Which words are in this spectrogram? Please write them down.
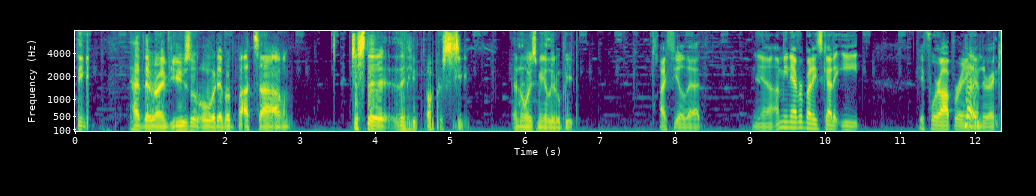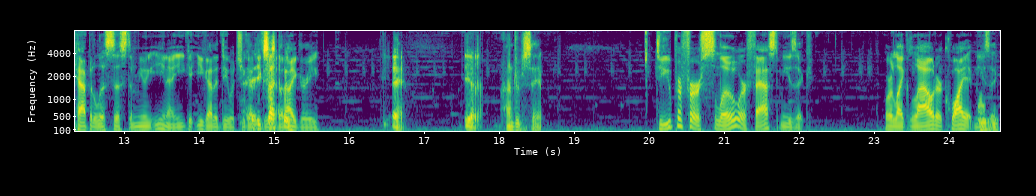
think, have their own views or, or whatever, but um, just the the hypocrisy annoys me a little bit. I feel that. Yeah, I mean everybody's got to eat. If we're operating No. under a capitalist system, you you know you you got to do what you got to do. Exactly. But I agree. Yeah, yeah, hundred percent. Do you prefer slow or fast music, or like loud or quiet music?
